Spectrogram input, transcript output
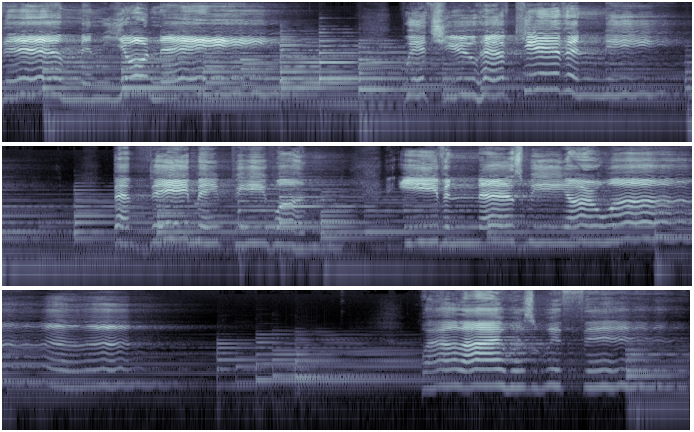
them in your name, as we are one. while I was with them.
